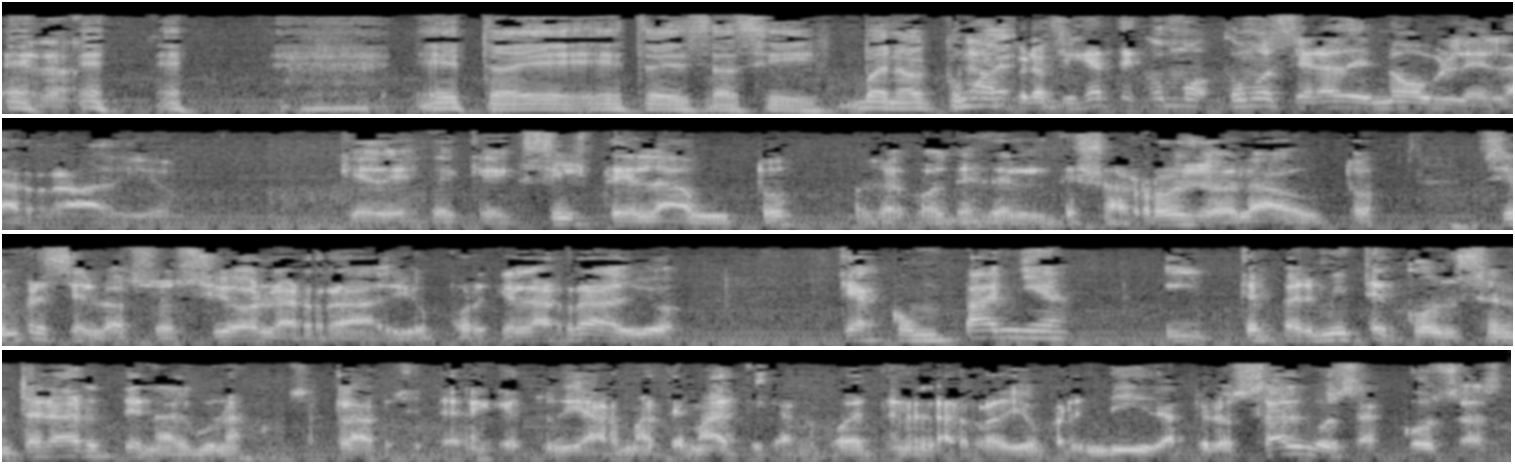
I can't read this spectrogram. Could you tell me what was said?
pero- esto es, esto es así. Bueno, ¿cómo No, pero fíjate cómo, cómo será de noble la radio, que desde que existe el auto, o sea, desde el desarrollo del auto, siempre se lo asoció a la radio, porque la radio te acompaña y te permite concentrarte en algunas cosas. Claro, si tenés que estudiar matemáticas, no puedes tener la radio prendida, pero salvo esas cosas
